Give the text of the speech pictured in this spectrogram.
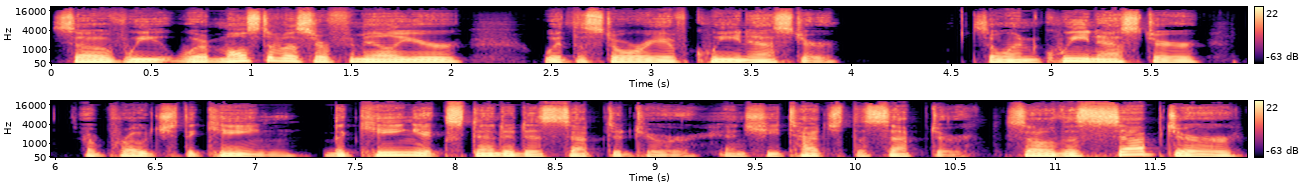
So if we we most of us are familiar with the story of Queen Esther. So when Queen Esther approached the king, the king extended his scepter to her and she touched the scepter. So the scepter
